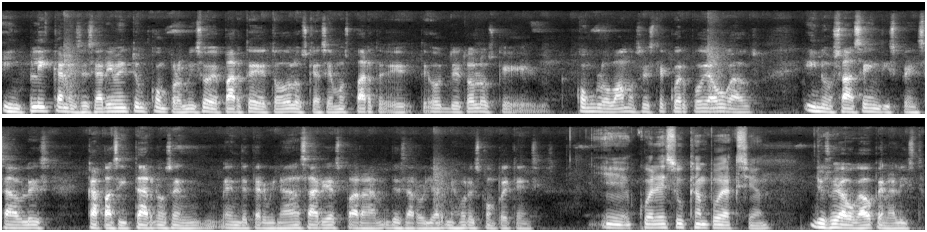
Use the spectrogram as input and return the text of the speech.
implica necesariamente un compromiso de parte de todos los que hacemos parte, de, todos los que conglobamos este cuerpo de abogados y nos hace indispensables capacitarnos en, en determinadas áreas para desarrollar mejores competencias. ¿Cuál es su campo de acción? Yo soy abogado penalista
